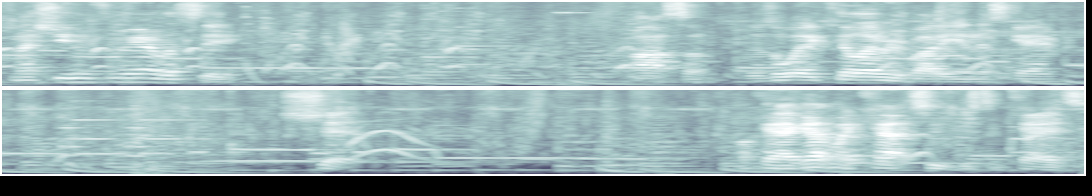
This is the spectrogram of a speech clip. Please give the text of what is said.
Can I shoot him from here? Let's see. Awesome. There's a way to kill everybody in this game. Shit. Okay, I got my cat suit just in case.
